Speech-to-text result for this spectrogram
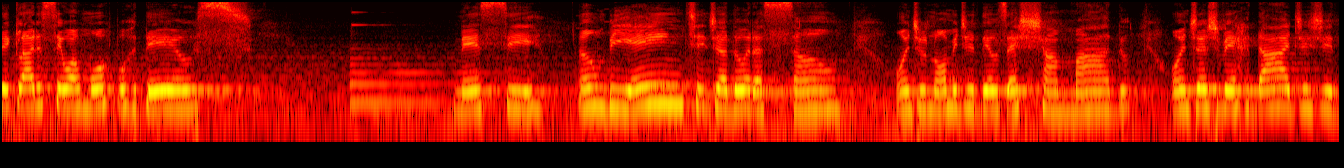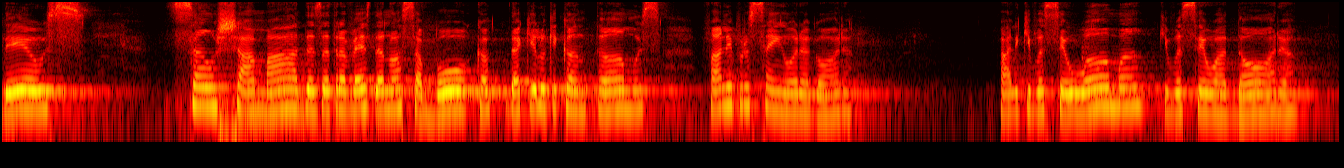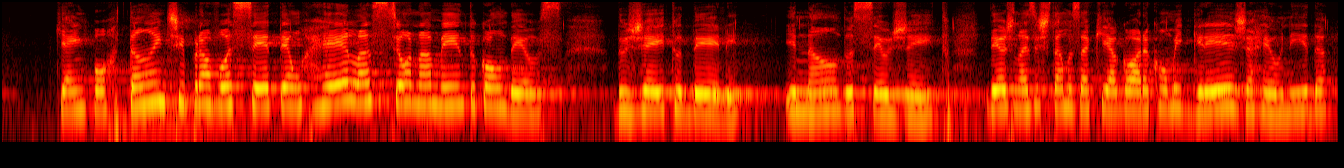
Declare seu amor por Deus. Nesse ambiente de adoração, onde o nome de Deus é chamado, onde as verdades de Deus são chamadas através da nossa boca, daquilo que cantamos. Fale para o Senhor agora. Fale que você o ama, que você o adora, que é importante para você ter um relacionamento com Deus do jeito dele e não do seu jeito. Deus, nós estamos aqui agora como igreja reunida.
